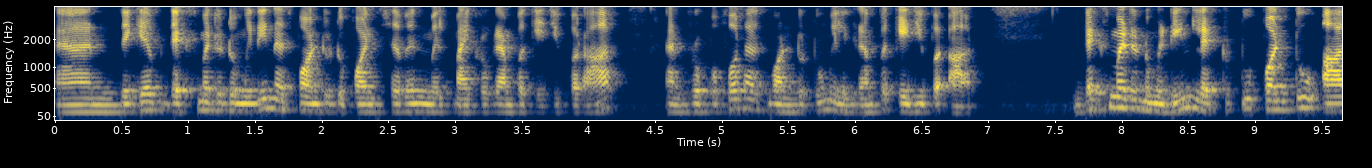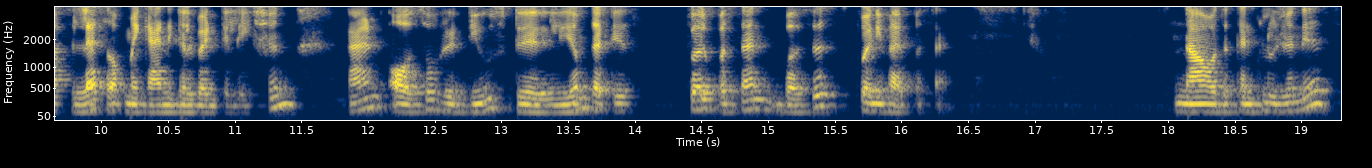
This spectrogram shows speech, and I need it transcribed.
And they gave dexmedetomidine as 0.2 to 0.7 microgram per kg per hour and propofol as 1 to 2 milligram per kg per hour. Dexmedetomidine led to 2.2 hours less of mechanical ventilation and also reduced delirium that is 12% versus 25%. Now the conclusion is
